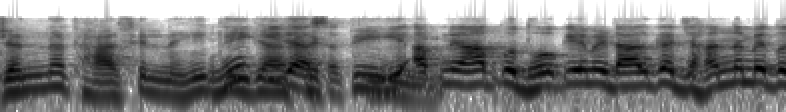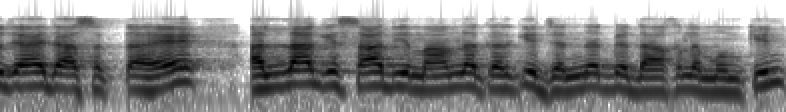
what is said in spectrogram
जन्नत हासिल नहीं, नहीं की की जा सकती। ये अपने आप को धोखे में डालकर जहन्नम में तो जाया जा सकता है। अल्लाह के साथ ये मामला करके जन्नत में दाखिला मुमकिन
